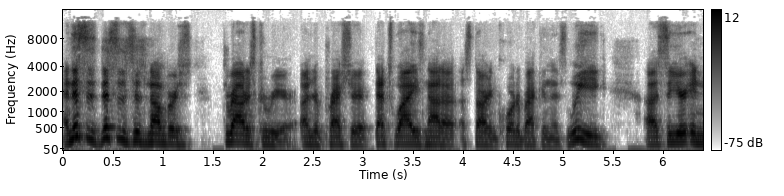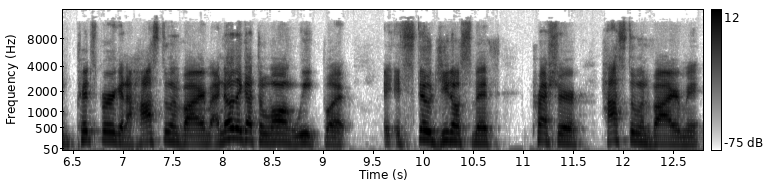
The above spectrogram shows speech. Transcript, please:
and this is this is his numbers throughout his career under pressure. That's why he's not a, a starting quarterback in this league. Uh, so you're in Pittsburgh in a hostile environment. I know they got the long week, but it- it's still Geno Smith pressure, hostile environment.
